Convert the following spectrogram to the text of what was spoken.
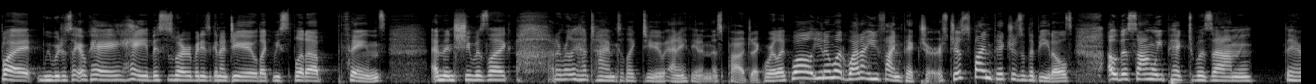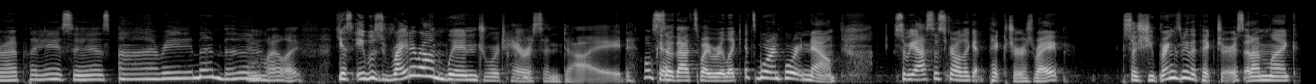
but we were just like, okay, hey, this is what everybody's gonna do. Like we split up things, and then she was like, I don't really have time to like do anything in this project. We're like, well, you know what? Why don't you find pictures? Just find pictures of the Beatles. Oh, the song we picked was um There are places I remember. in my life. Yes, it was right around when George Harrison died. Okay. So that's why we are like, it's more important now. So we asked this girl to get pictures, right? So she brings me the pictures, and I'm like,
